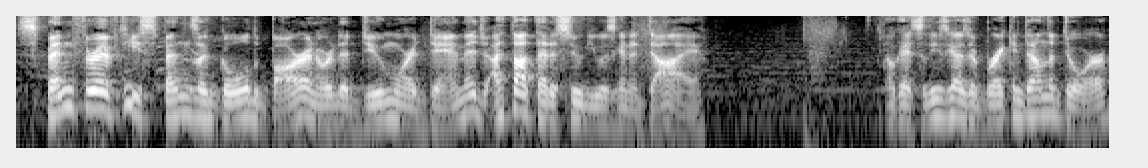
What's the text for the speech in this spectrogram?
Spendthrift, he spends a gold bar in order to do more damage? I thought that Asugi was going to die. Okay, so these guys are breaking down the door.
